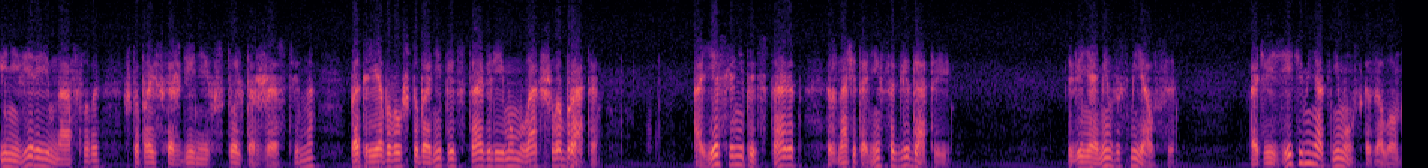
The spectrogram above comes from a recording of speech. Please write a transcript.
и, не веря им на слово, что происхождение их столь торжественно, потребовал, чтобы они представили ему младшего брата. А если не представят, значит, они соглядатые. Вениамин засмеялся. «Отвезите меня к нему», — сказал он.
